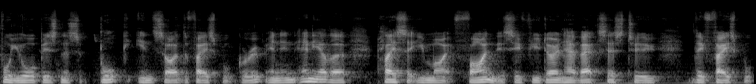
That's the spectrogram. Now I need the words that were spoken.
for your business book inside the Facebook group and in any other place that you might find this. If you don't have access to the Facebook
